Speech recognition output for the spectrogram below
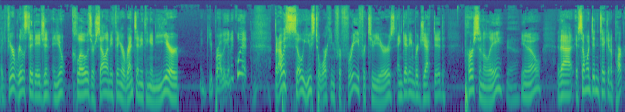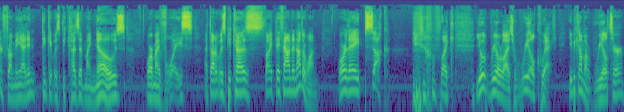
Like if you're a real estate agent and you don't close or sell anything or rent anything in a year, you're probably going to quit. But I was so used to working for free for two years and getting rejected personally, Yeah. you know, that if someone didn't take an apartment from me, I didn't think it was because of my nose or my voice. I thought it was because like they found another one or they suck You know, like you'll realize real quick. You become a realtor.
